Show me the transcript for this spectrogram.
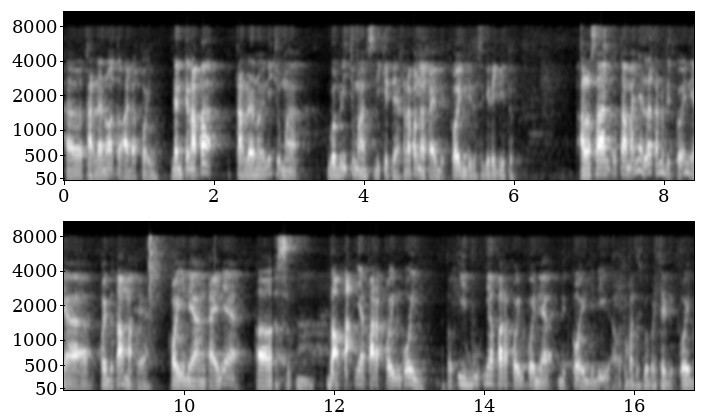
uh, Cardano atau ada coin. Dan kenapa Cardano ini cuma gue beli cuma sedikit ya? Kenapa nggak kayak Bitcoin gitu segede gitu alasan utamanya adalah karena Bitcoin ya koin utama ya. Koin yang kayaknya uh, bapaknya para koin-koin atau ibunya para koin-koin ya Bitcoin. Jadi otomatis gue percaya Bitcoin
